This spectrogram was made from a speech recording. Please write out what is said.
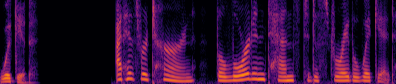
Wicked. At his return, the Lord intends to destroy the wicked.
